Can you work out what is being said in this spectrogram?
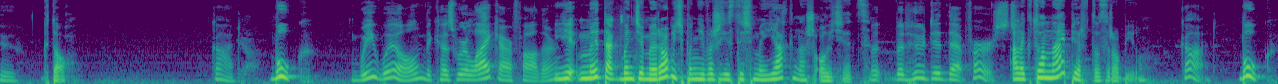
Who? Kto? God. Bóg. We will because we're like our father. Je, my tak będziemy robić, ponieważ jesteśmy jak nasz ojciec. But, but who did that first? Ale kto najpierw to zrobił? God. Bóg.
